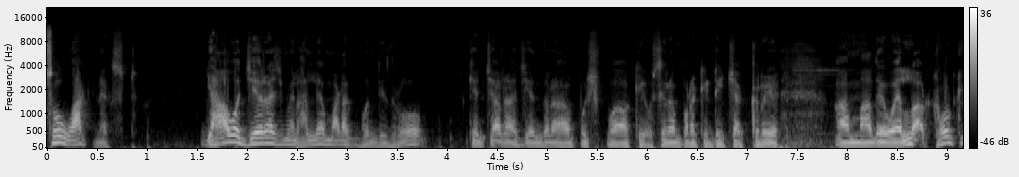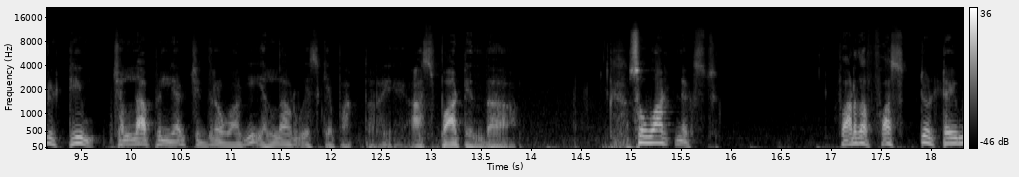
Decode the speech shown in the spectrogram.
So what next ಯಾವ ಜಯರಾಜ್ ಮೇಲೆ ಹಲ್ಲೆ ಮಾಡೋಕ್ಕೆ ಬಂದಿದ್ರು? ಕೆಂಚ ರಾಜೇಂದ್ರ, ಪುಷ್ಪ, ಕಿ ಶ್ರೀರಂಪುರ ಕಿಟ್ಟಿ ಚಕ್ರೆ ಮಾದೇವ, ಎಲ್ಲ ಟೋಟ್ಲಿ ಟೀಮ್ ಚಲ್ಲಾಪಿಲ್ಲಿಯಾಗಿ ಛಿದ್ರವಾಗಿ ಎಲ್ಲರೂ ಎಸ್ಕೇಪ್ ಆಗ್ತಾರೆ ಆ ಸ್ಪಾಟಿಂದ so what next for the first time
